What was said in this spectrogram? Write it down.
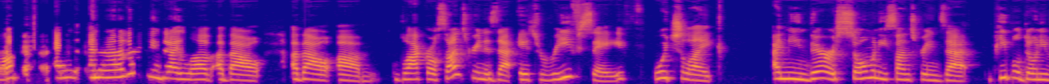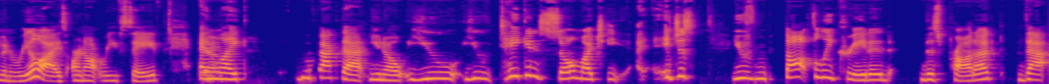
Mom? And and another thing that I love about about um, Black Girl Sunscreen is that it's reef safe, which like I mean, there are so many sunscreens that people don't even realize are not reef safe. And yeah. like the fact that, you know, you you've taken so much it just you've thoughtfully created this product that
